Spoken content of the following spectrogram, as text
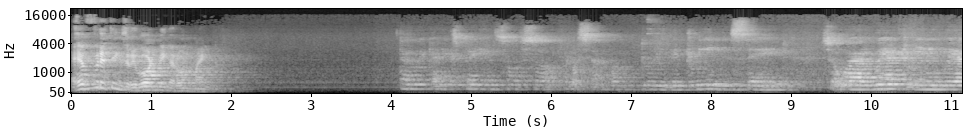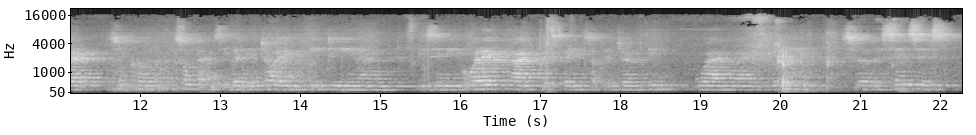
Everything is revolving around mind. Then we can experience also, for example, during the dreaming state. So while we are dreaming, we are sometimes even enjoying eating and listening, whatever kind of experience of enjoyment while we are dreaming. Correct. So the senses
